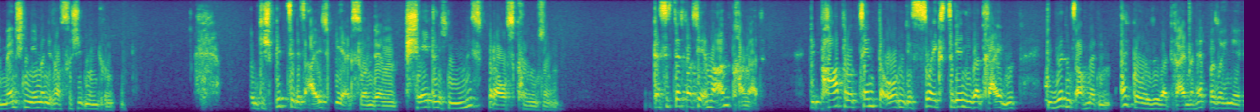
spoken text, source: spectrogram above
Die Menschen nehmen das aus verschiedenen Gründen. Und die Spitze des Eisbergs von dem schädlichen Missbrauchskonsum, das ist das, was ihr immer anprangert. Die paar Prozent da oben, die es so extrem übertreiben, die würden es auch mit dem Alkohol übertreiben. Dann hätte man so eine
